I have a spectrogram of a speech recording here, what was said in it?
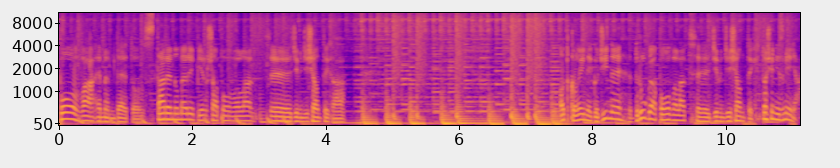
połowa MMD to stare numery, pierwsza połowa lat 90., e, a od kolejnej godziny druga połowa lat 90. To się nie zmienia.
